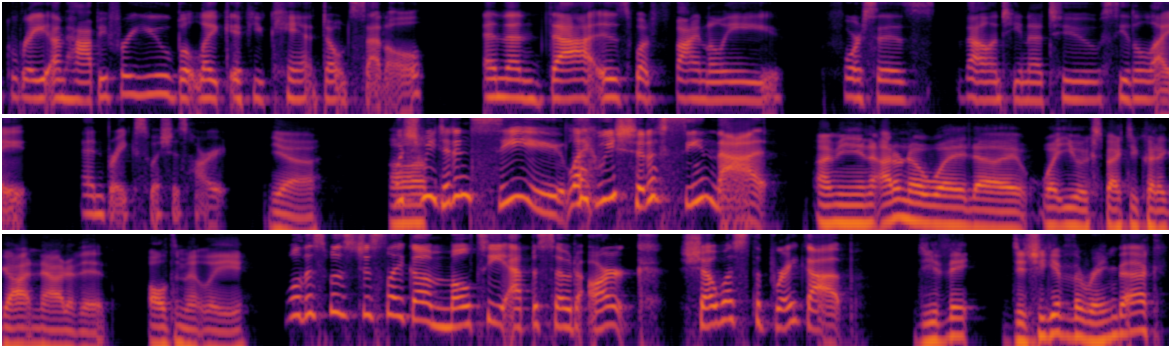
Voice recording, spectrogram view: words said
great, I'm happy for you. But like if you can't, don't settle. And then that is what finally forces Valentina to see the light and break Swish's heart. Yeah. Which Uh, we didn't see. Like we should have seen that. I mean, I don't know what uh, what you expect you could have gotten out of it ultimately. Well, this was just like a multi episode arc. Show us the breakup. Do you think did she give the ring back?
